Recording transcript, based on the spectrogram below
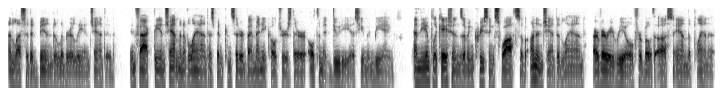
unless it had been deliberately enchanted. In fact, the enchantment of land has been considered by many cultures their ultimate duty as human beings, and the implications of increasing swaths of unenchanted land are very real for both us and the planet.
